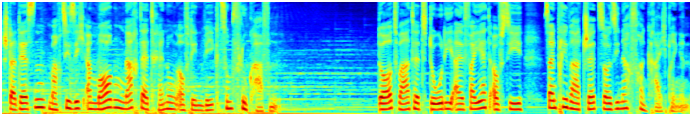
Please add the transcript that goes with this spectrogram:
Stattdessen macht sie sich am Morgen nach der Trennung auf den Weg zum Flughafen. Dort wartet Dodi Al-Fayed auf sie, sein Privatjet soll sie nach Frankreich bringen.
